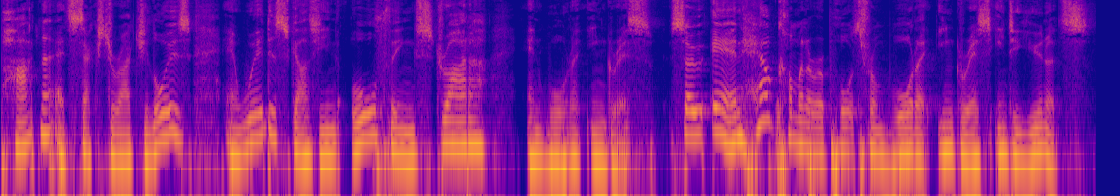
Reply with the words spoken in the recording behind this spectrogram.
partner at Sachs Lawyers, and we're discussing all things strata and water ingress. So, Anne, how common are reports from water ingress into units?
